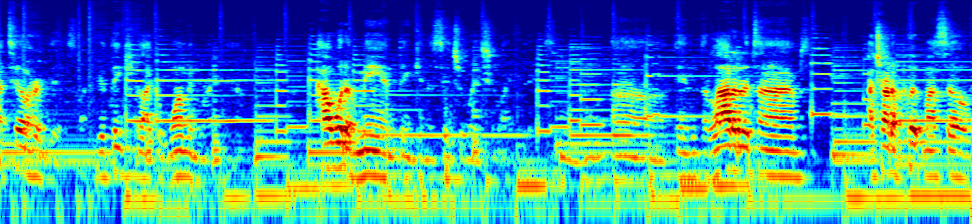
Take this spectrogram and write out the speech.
i tell her this like you're thinking like a woman right now. How would a man think in a situation like this? Uh, and a lot of the times i try to put myself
